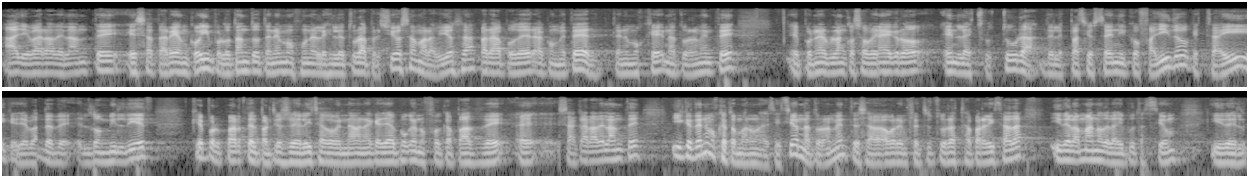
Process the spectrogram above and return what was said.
a llevar adelante esa tarea en Coín. Por lo tanto, tenemos una legislatura preciosa, maravillosa, para poder acometer. Tenemos que, naturalmente, eh, poner blanco sobre negro en la estructura del espacio escénico fallido que está ahí y que lleva desde el 2010, que por parte del Partido Socialista gobernaba en aquella época no fue capaz de eh, sacar adelante y que tenemos que tomar una decisión, naturalmente. Esa obra infraestructura está paralizada y de la mano de la Diputación y del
